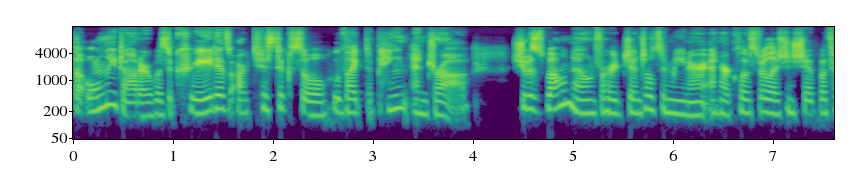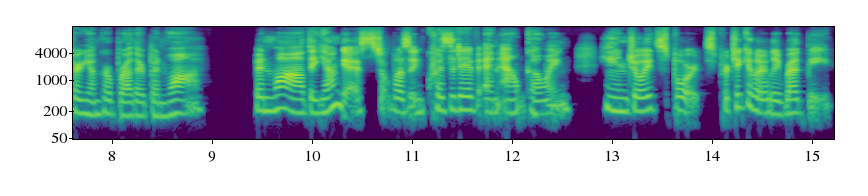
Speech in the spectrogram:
the only daughter, was a creative, artistic soul who liked to paint and draw. She was well known for her gentle demeanor and her close relationship with her younger brother, Benoit. Benoit, the youngest, was inquisitive and outgoing. He enjoyed sports, particularly rugby.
